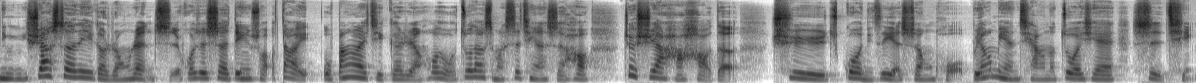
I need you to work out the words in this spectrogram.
你需要设立一个容忍值，或是设定说，到底我帮了几个人，或者我做到什么事情的时候，就需要好好的去过你自己的生活，不要勉强的做一些事情，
